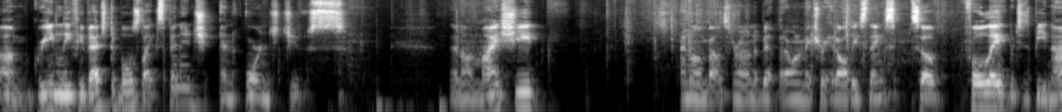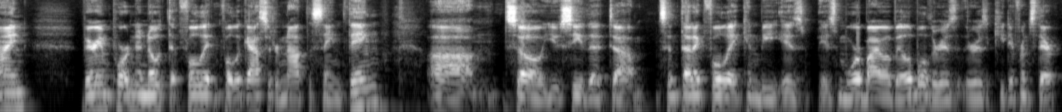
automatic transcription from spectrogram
Um, green leafy vegetables like spinach and orange juice. Then on my sheet, I know I'm bouncing around a bit, but I want to make sure I hit all these things. So folate, which is B9. Very important to note that folate and folic acid are not the same thing. Um, so you see that um, synthetic folate can be is is more bioavailable. There is there is a key difference there.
